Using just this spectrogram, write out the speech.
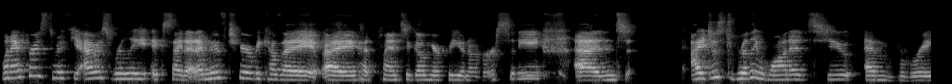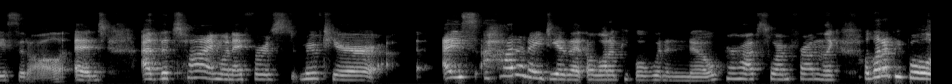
when I first moved here, I was really excited. I moved here because I, I had planned to go here for university and I just really wanted to embrace it all. And at the time when I first moved here, I had an idea that a lot of people wouldn't know perhaps where I'm from. Like a lot of people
